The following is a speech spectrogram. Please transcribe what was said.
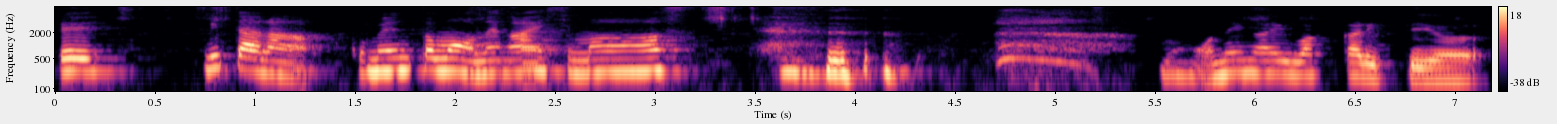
で、見たらコメントもお願いします。もうお願いばっかりっていう。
